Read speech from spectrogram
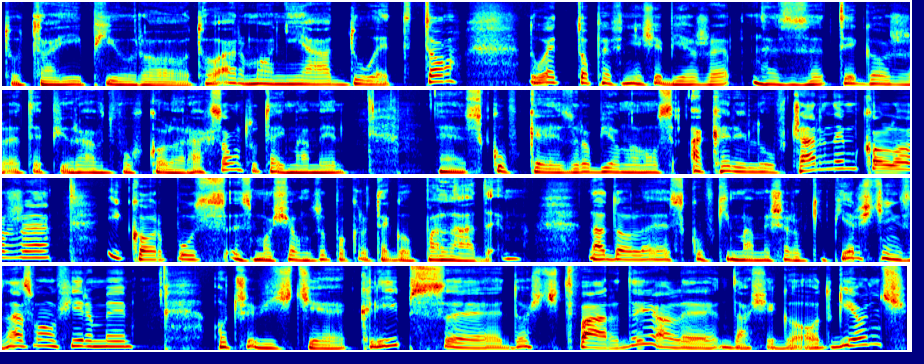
tutaj pióro, to Harmonia Duetto. Duetto pewnie się bierze z tego, że te pióra w dwóch kolorach są. Tutaj mamy e, skówkę zrobioną z akrylu w czarnym kolorze i korpus z mosiądzu pokrytego paladem. Na dole skówki mamy szeroki pierścień z nazwą firmy. Oczywiście klips, e, dość twardy, ale da się go odgiąć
